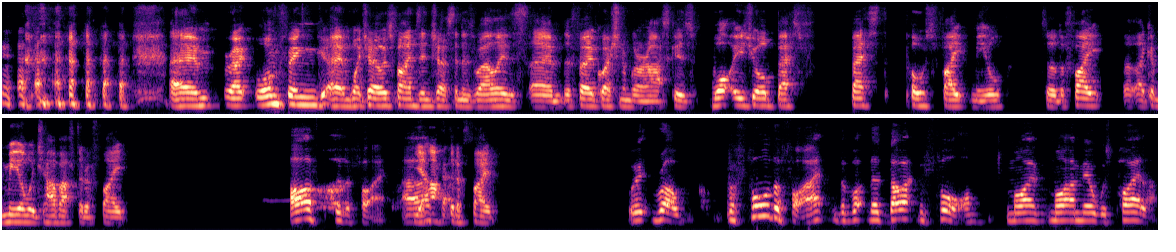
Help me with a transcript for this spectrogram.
um, right. One thing um, which I always find interesting as well is um, the third question I'm going to ask is what is your best best post fight meal? So the fight, like a meal which you have after a fight. After the fight. Oh, yeah, okay. after the fight. Well, before the fight, the the night before, my my meal was paella.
